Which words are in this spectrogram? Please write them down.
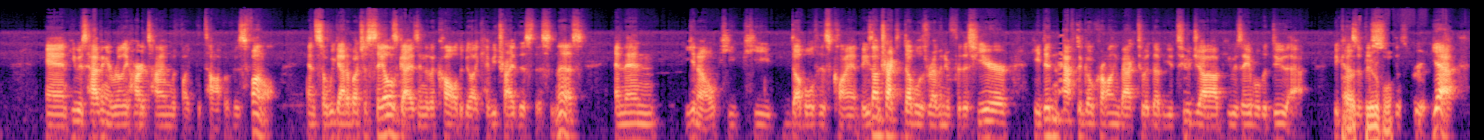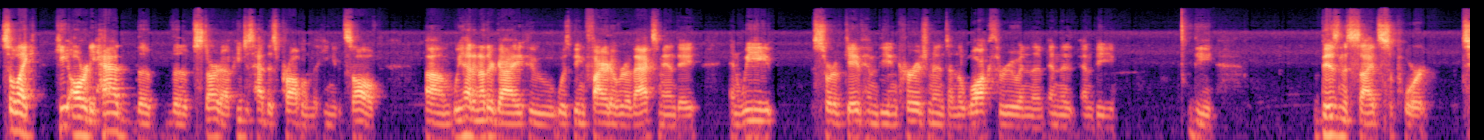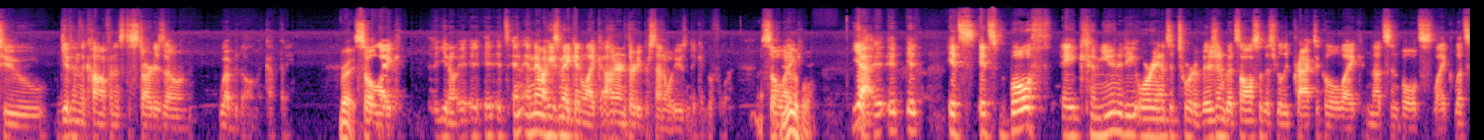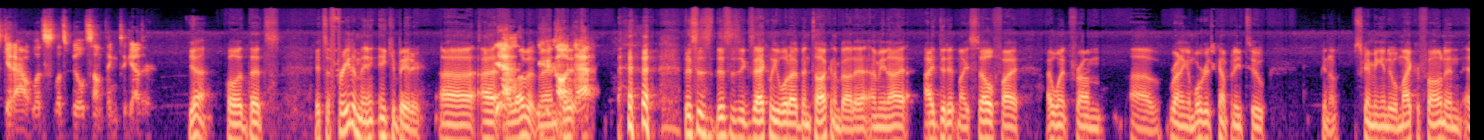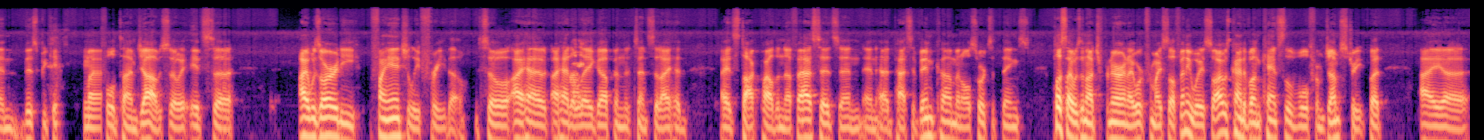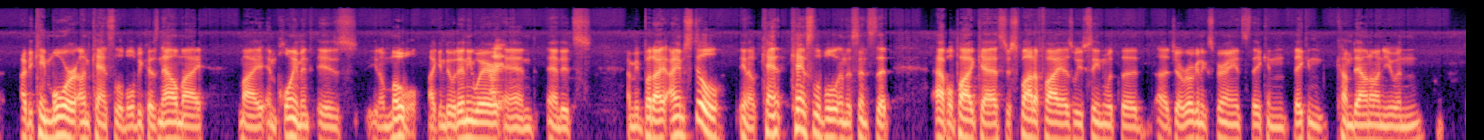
and he was having a really hard time with like the top of his funnel. And so we got a bunch of sales guys into the call to be like, "Have you tried this, this, and this?" And then you know he he doubled his client. He's on track to double his revenue for this year. He didn't have to go crawling back to a W two job. He was able to do that because oh, of this, this group. Yeah. So like he already had the the startup. He just had this problem that he needed solved. Um, we had another guy who was being fired over a vax mandate, and we sort of gave him the encouragement and the walkthrough and the and the and the the business side support to give him the confidence to start his own web development company. Right. So like, you know, it, it, it's and, and now he's making like 130 percent of what he was making before. So Beautiful. like, yeah, it, it, it it's it's both a community oriented toward a vision, but it's also this really practical like nuts and bolts. Like, let's get out, let's let's build something together. Yeah, well, that's it's a freedom incubator. Uh, I, yeah, I love it, man. call it that. this is this is exactly what I've been talking about. I mean, I I did it myself. I I went from uh, running a mortgage company to, you know, screaming into a microphone, and and this became my full time job. So it's uh, I was already financially free though, so I had I had a leg up in the sense that I had I had stockpiled enough assets and and had passive income and all sorts of things plus I was an entrepreneur and I worked for myself anyway, so I was kind of uncancelable from Jump Street. But I uh, I became more uncancelable because now my my employment is you know mobile. I can do it anywhere, right. and and it's I mean, but I, I am still you know can, cancelable in the sense that Apple Podcasts or Spotify, as we've seen with the uh, Joe Rogan Experience, they can they can come down on you and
